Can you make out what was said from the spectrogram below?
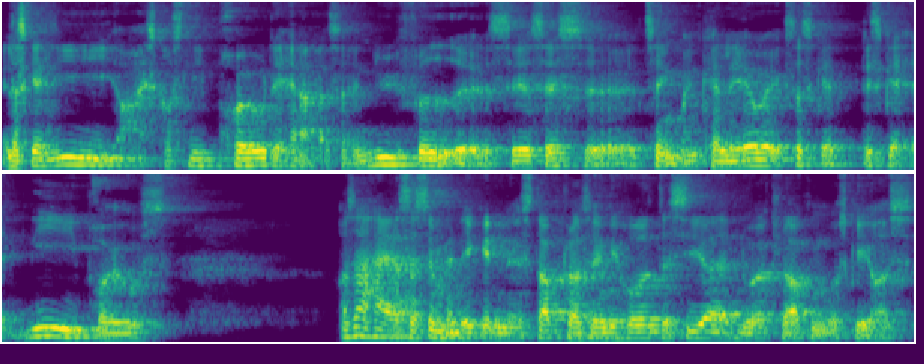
eller skal jeg lige, åh, jeg skal også lige prøve det her, altså en ny fed øh, CSS-ting, øh, man kan lave, ikke? så skal det skal lige prøves. Og så har jeg så simpelthen ikke en øh, stopklods ind i hovedet, der siger, at nu er klokken måske også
